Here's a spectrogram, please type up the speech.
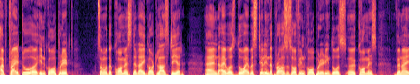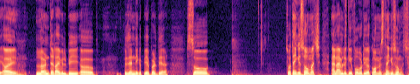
I've tried to incorporate some of the comments that I got last year and I was, though I was still in the process of incorporating those uh, comments when I, I, learned that I will be uh, presenting a paper there. So, so thank you so much, and I'm looking forward to your comments. Thank you so much.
